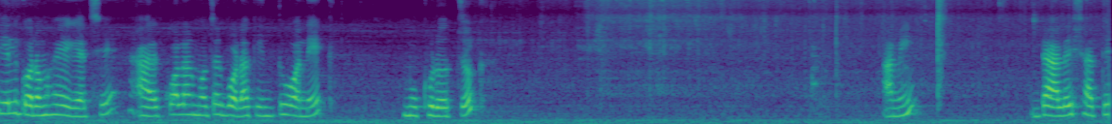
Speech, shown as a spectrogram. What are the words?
তেল গরম হয়ে গেছে আর কলার মোচার বড়া কিন্তু অনেক মুখরোচক। আমি ডালের সাথে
